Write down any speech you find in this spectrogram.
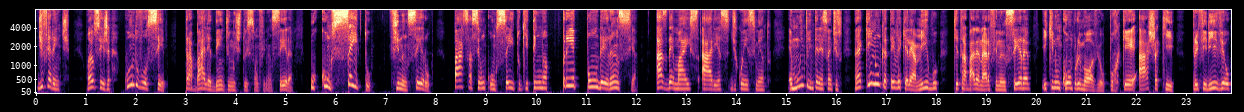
diferente. Ou seja, quando você trabalha dentro de uma instituição financeira, o conceito financeiro passa a ser um conceito que tem uma preponderância às demais áreas de conhecimento. É muito interessante isso. Né? Quem nunca teve aquele amigo que trabalha na área financeira e que não compra o imóvel porque acha que preferível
